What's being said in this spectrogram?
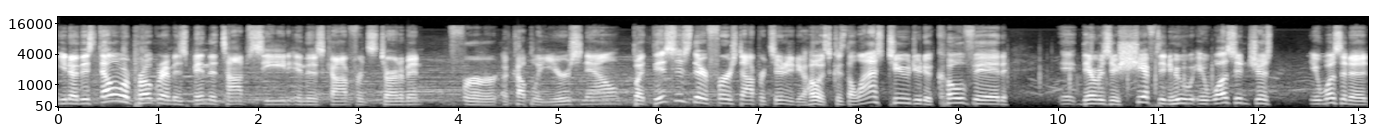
you know, this Delaware program has been the top seed in this conference tournament for a couple of years now. But this is their first opportunity to host because the last two, due to COVID, it, there was a shift in who it wasn't just, it wasn't a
